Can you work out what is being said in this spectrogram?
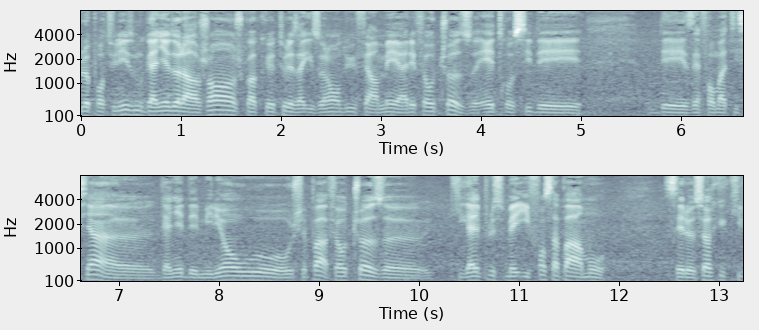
l'opportunisme, gagner de l'argent, je crois que tous les ils ont dû fermer, aller faire autre chose, être aussi des des informaticiens, gagner des millions ou, je sais pas, faire autre chose qui gagne plus. Mais ils font ça par amour. C'est le seul qui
